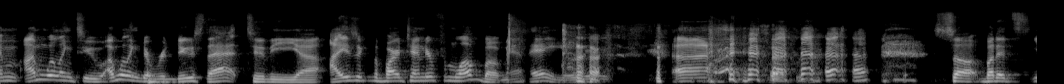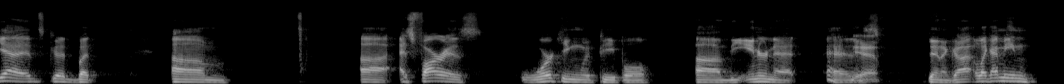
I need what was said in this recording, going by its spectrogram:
i'm i'm willing to i'm willing to reduce that to the uh isaac the bartender from love boat man hey uh, so but it's yeah it's good but um uh as far as working with people um the internet has Yeah. been a guy like i mean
